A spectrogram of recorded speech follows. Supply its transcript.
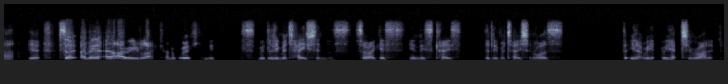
Uh, yeah. So I mean, and I really like kind of working with with limitations. So I guess in this case, the limitation was that you know we we had to write it,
